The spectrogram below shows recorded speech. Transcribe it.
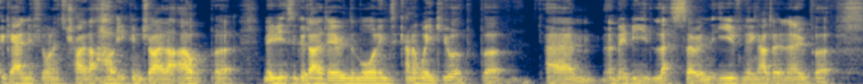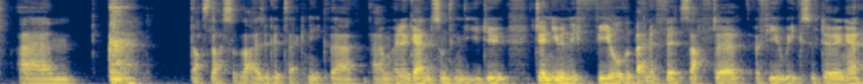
again, if you wanted to try that out, you can try that out. But maybe it's a good idea in the morning to kind of wake you up, but um, and maybe less so in the evening. I don't know, but um, that's that's that is a good technique there. Um, and again, something that you do genuinely feel the benefits after a few weeks of doing it,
